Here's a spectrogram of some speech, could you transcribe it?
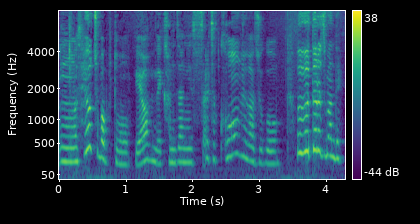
음, 새우 초밥부터 먹을게요. 근데 간장이 살짝 쿵 해가지고, 으, 떨어지면 안 돼.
